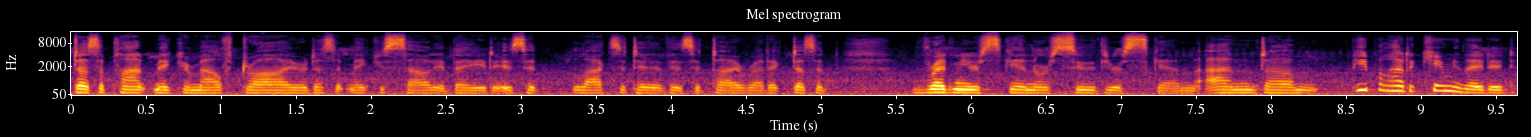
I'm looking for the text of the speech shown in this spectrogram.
does a plant make your mouth dry or does it make you salivate? Is it laxative? Is it diuretic? Does it redden your skin or soothe your skin? And um, people had accumulated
